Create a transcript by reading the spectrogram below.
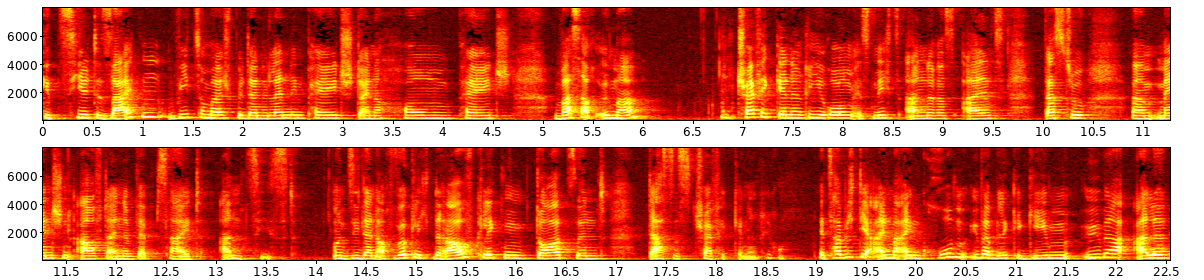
gezielte Seiten, wie zum Beispiel deine Landingpage, deine Homepage, was auch immer. Traffic-Generierung ist nichts anderes als, dass du ähm, Menschen auf deine Website anziehst und sie dann auch wirklich draufklicken, dort sind. Das ist Traffic-Generierung. Jetzt habe ich dir einmal einen groben Überblick gegeben über alle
